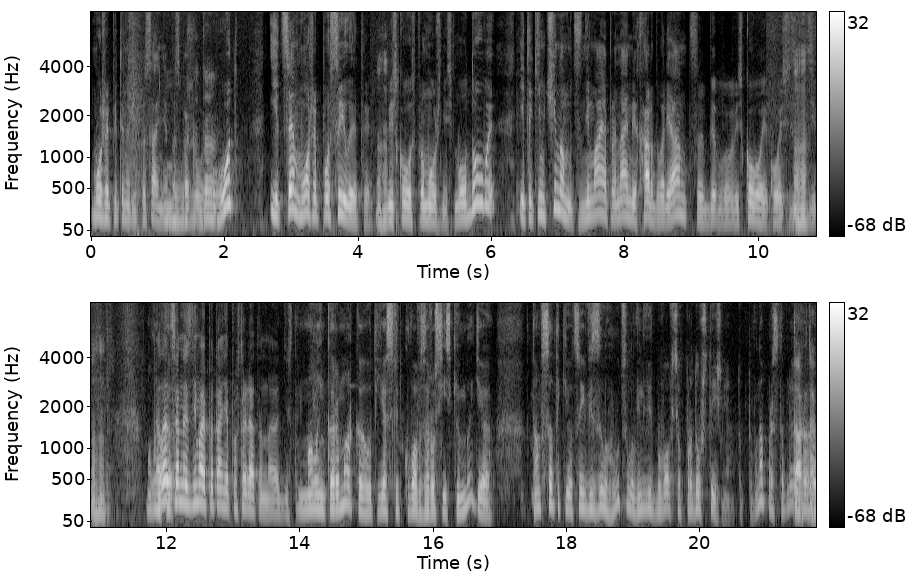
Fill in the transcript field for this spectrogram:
може піти на підписання безпекових да. угод, і це може посилити Ага. військову спроможність Молдови, і таким чином знімає принаймні хард варіант е, військового якогось Ага, зіткнення. ага. Але це не знімає питання постріляти на Дністрі. маленька ремарка. От я слідкував за російським медіа. Там все-таки оцей візил Гуцулу він відбувався впродовж тижня. Тобто вона представляє Так, так.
